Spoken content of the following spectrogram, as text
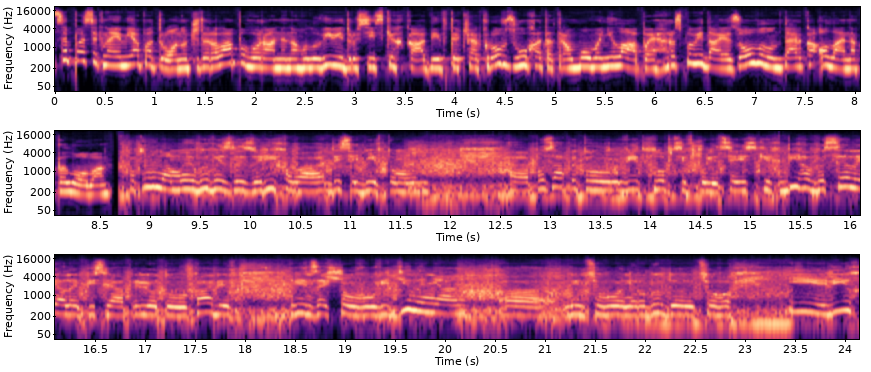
Це песик на ім'я патрону, чотирилапого рани на голові від російських кабів, тече кров з вуха та травмовані лапи, розповідає зооволонтерка Олена Пелова. Патрона ми вивезли з Оріхова 10 днів тому. Е, По запиту від хлопців поліцейських бігав веселий, але після прильоту кабів він зайшов у відділення. е, Він цього не робив до цього. І ліг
